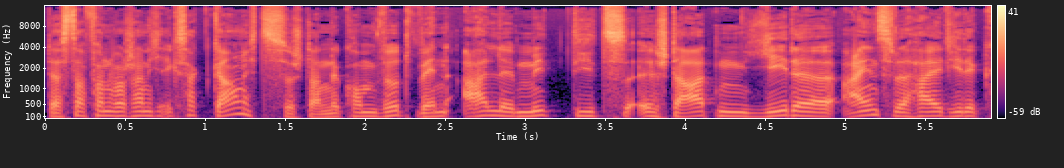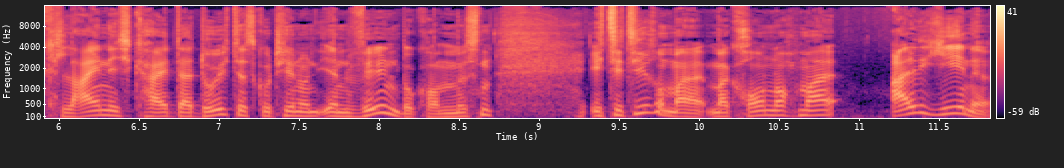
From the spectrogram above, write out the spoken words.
dass davon wahrscheinlich exakt gar nichts zustande kommen wird, wenn alle Mitgliedstaaten jede Einzelheit, jede Kleinigkeit da durchdiskutieren und ihren Willen bekommen müssen. Ich zitiere mal Macron nochmal, All jene,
